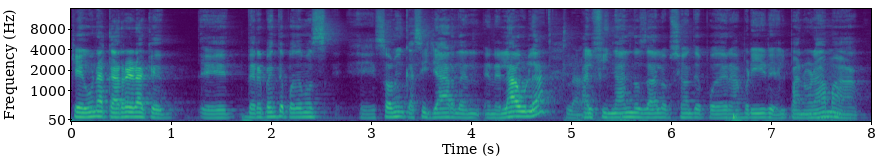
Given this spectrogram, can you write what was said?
que una carrera que eh, de repente podemos eh, solo encasillarla en, el aula, al final nos da la opción de poder abrir el panorama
